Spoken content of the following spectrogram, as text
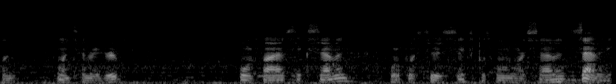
1, 1 10 regroup. 4, 5, 6, 7. 4 plus 2 is 6, plus 1 more is 7. 70.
